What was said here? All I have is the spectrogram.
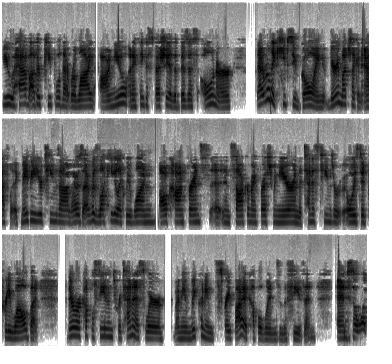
you have other people that rely on you and i think especially as a business owner that really keeps you going very much like an athlete like maybe your team's on i was i was lucky like we won all conference uh, in soccer my freshman year and the tennis teams were always did pretty well but there were a couple seasons for tennis where i mean we couldn't even scrape by a couple wins in the season and so what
